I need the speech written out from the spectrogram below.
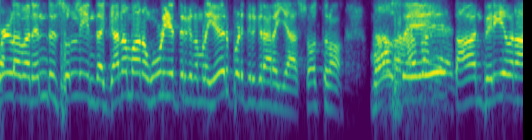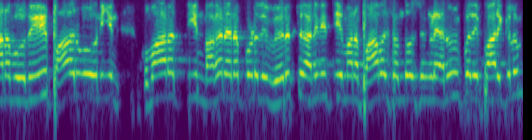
உள்ளவர் என்று சொல்லி இந்த கனமான ஊழியத்திற்கு நம்மளை ஏற்படுத்தி இருக்கிறார் ஐயா சோத்திரம் மோசே. தான் பெரியவனான போது பார்வோனியின் குமாரத்தின் மகன் எனப்படுது வெறுத்து அனிநித்தியமான பாவ சந்தோஷங்களை அனுபவிப்பதை பார்க்கலும்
